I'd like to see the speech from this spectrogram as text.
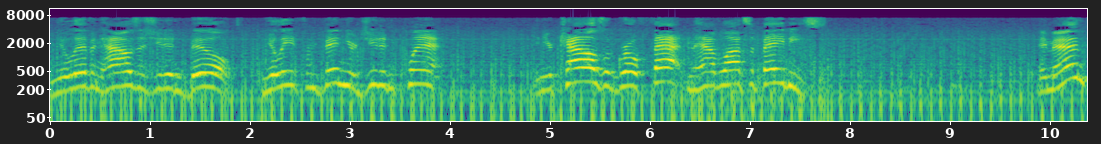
And you'll live in houses you didn't build. And you'll eat from vineyards you didn't plant. And your cows will grow fat and have lots of babies. Amen?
